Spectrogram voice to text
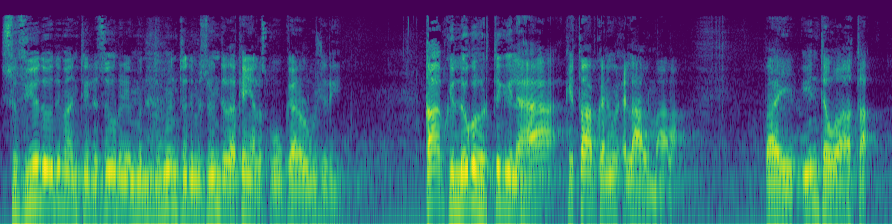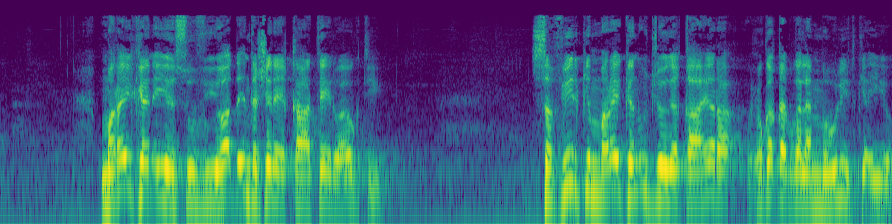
Suufiyadoodii baa intii la soo roriyay manduumiintooda mas'uuliintooda kenya laskugu keeno lagu shiriyey. Qaabkii looga hortegi lahaa kitaabkani wixii la halmaala. Ayib inta wadata maraykan iyo suufiyo hadda inta shiray qaateen waa ogtihi safiirkii maraykan u joogay qaahira wuxuu ka qayb galaa mawliidka iyo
